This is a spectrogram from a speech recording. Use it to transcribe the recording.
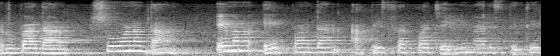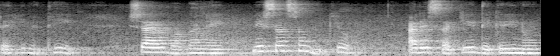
રૂપાદાન સુવર્ણદાન એમાંનું એક પણ દાન આપી શકવા જેવી મારી સ્થિતિ રહી નથી સર ભગને નિશ્વાસો મૂક્યો અરે સગી દીકરીનું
